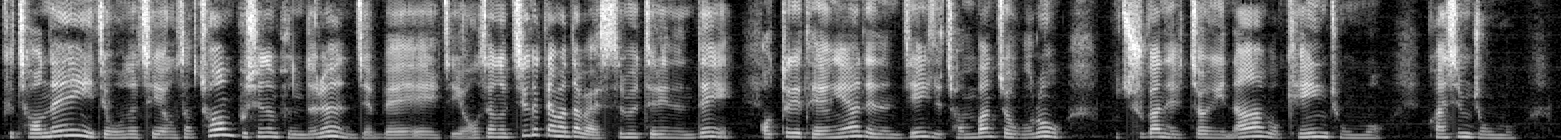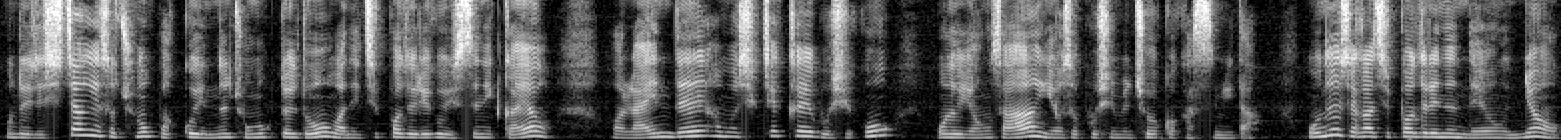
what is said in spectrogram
그 전에 이제 오늘 제 영상 처음 보시는 분들은 이제 매 이제 영상을 찍을 때마다 말씀을 드리는데 어떻게 대응해야 되는지 이제 전반적으로 뭐 주간 일정이나 뭐 개인 종목, 관심 종목, 오늘 이제 시장에서 주목받고 있는 종목들도 많이 짚어드리고 있으니까요. 어, 라인들 한 번씩 체크해 보시고 오늘 영상 이어서 보시면 좋을 것 같습니다. 오늘 제가 짚어드리는 내용은요.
